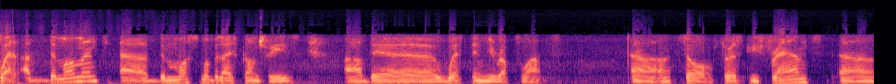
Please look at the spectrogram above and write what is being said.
Well, at the moment, uh, the most mobilized countries are the Western Europe ones. Uh, so, firstly, France. Uh,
